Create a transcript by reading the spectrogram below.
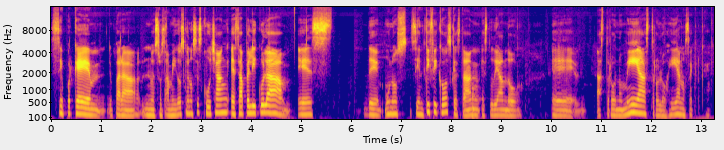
Sí, porque mm, para nuestros amigos que nos escuchan, esa película es de unos científicos que están estudiando eh, astronomía, astrología, no sé creo que.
